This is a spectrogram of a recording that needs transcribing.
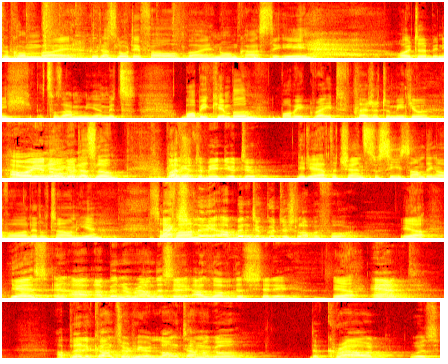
willkommen bei Gütersloh TV, bei normcast.de. Heute bin ich zusammen hier mit Bobby Kimball. Bobby, great pleasure to meet you. How are you, Here in Norman? Gütersloh. Pleasure you- to meet you too. did you have the chance to see something of our little town here so far? Actually, I've been to Gütersloh before. Yeah, Yes, and I, I've been around the city. I love this city. yeah. And I played a concert here a long time ago. The crowd was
